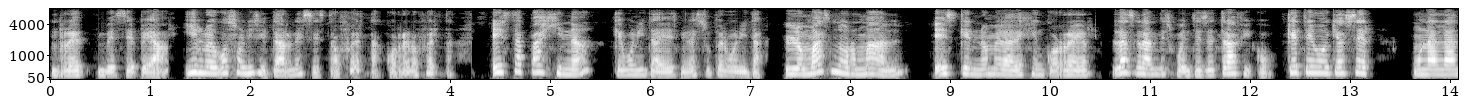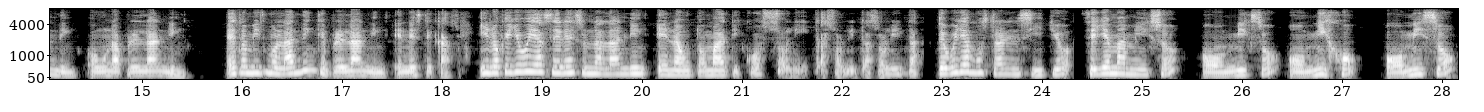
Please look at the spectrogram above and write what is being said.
red de CPA y luego solicitarles esta oferta, correr oferta. Esta página, qué bonita es, mira, es súper bonita. Lo más normal es que no me la dejen correr las grandes fuentes de tráfico. ¿Qué tengo que hacer? Una landing o una pre-landing es lo mismo landing que pre-landing en este caso. Y lo que yo voy a hacer es una landing en automático, solita, solita, solita. Te voy a mostrar el sitio. Se llama Mixo, o Mixo, o Mijo, o Miso,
